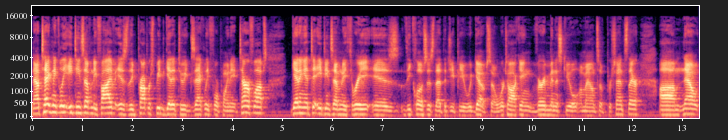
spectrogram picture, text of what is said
Now technically 1875 is the proper speed to get it to exactly 4.8 teraflops. Getting it to 1873 is the closest that the GPU would go. So we're talking very minuscule amounts of percents there. Um, now,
